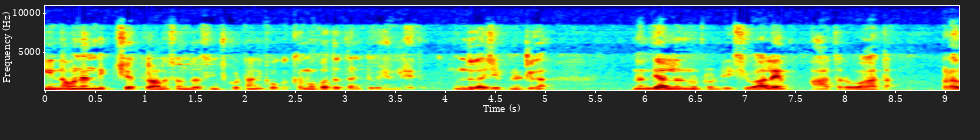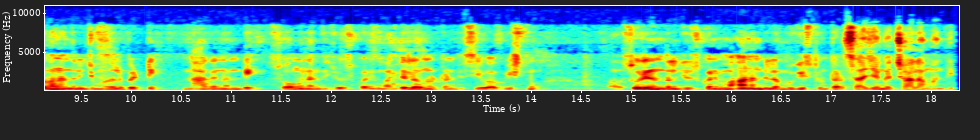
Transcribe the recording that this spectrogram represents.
ఈ నవనంది క్షేత్రాలను సందర్శించుకోవటానికి ఒక కర్మపద్ధతి అంటూ ఏం లేదు. ముందుగా చెప్పినట్లుగా నంద్యాలలో ఉన్నటువంటి శివాలయం ఆ తర్వాత ప్రథమనంది నుంచి మొదలుపెట్టి నాగనంది సోమనంది చూసుకొని మధ్యలో ఉన్నటువంటి శివ విష్ణు సూర్యనందులను చూసుకొని మహానందిలో ముగిస్తుంటారు సహజంగా చాలామంది.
